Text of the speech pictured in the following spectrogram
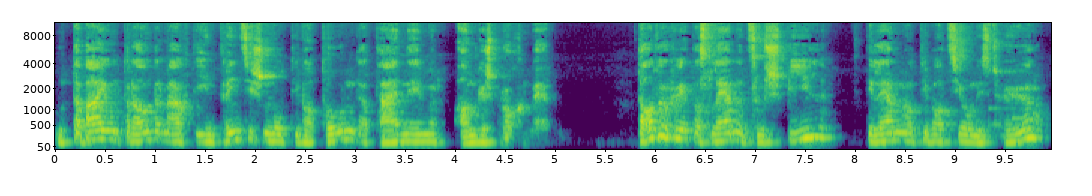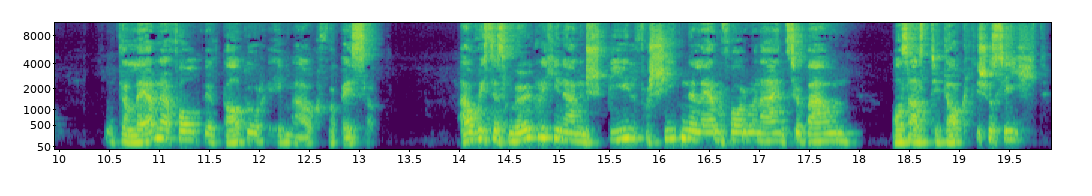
und dabei unter anderem auch die intrinsischen Motivatoren der Teilnehmer angesprochen werden. Dadurch wird das Lernen zum Spiel, die Lernmotivation ist höher und der Lernerfolg wird dadurch eben auch verbessert. Auch ist es möglich, in einem Spiel verschiedene Lernformen einzubauen, was aus didaktischer Sicht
